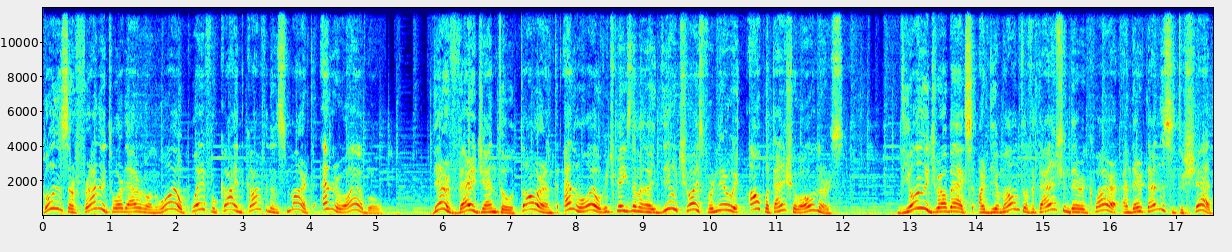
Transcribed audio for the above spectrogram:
Goldens are friendly toward everyone, loyal, playful, kind, confident, smart, and reliable. They are very gentle, tolerant, and loyal, which makes them an ideal choice for nearly all potential owners. The only drawbacks are the amount of attention they require and their tendency to shed.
